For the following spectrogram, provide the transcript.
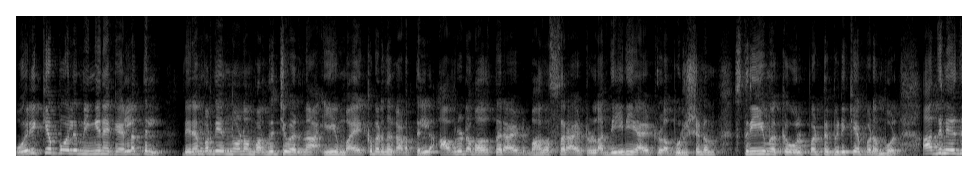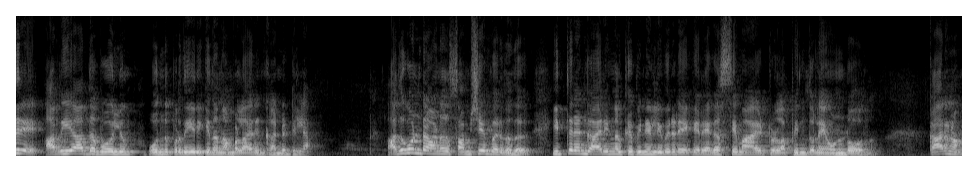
ഒരിക്കൽ പോലും ഇങ്ങനെ കേരളത്തിൽ ദിനംപ്രതി എന്നോണം വർദ്ധിച്ചു വരുന്ന ഈ മയക്കുമരുന്ന് കടത്തിൽ അവരുടെ മതസ്ഥരായിട്ട് മതസ്ഥരായിട്ടുള്ള ദീനിയായിട്ടുള്ള പുരുഷനും സ്ത്രീയുമൊക്കെ ഉൾപ്പെട്ട് പിടിക്കപ്പെടുമ്പോൾ അതിനെതിരെ അറിയാതെ പോലും ഒന്ന് പ്രതികരിക്കുന്ന നമ്മളാരും കണ്ടിട്ടില്ല. അതുകൊണ്ടാണ് സംശയം വരുന്നത് ഇത്തരം കാര്യങ്ങൾക്ക് പിന്നിൽ ഇവരുടെയൊക്കെ രഹസ്യമായിട്ടുള്ള പിന്തുണയുണ്ടോ എന്ന് കാരണം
